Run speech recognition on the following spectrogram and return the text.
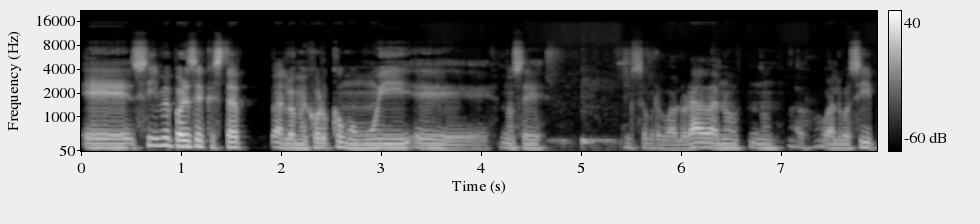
Eh, sí, me parece que está a lo mejor como muy, eh, no sé, sobrevalorada, no, o algo así,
